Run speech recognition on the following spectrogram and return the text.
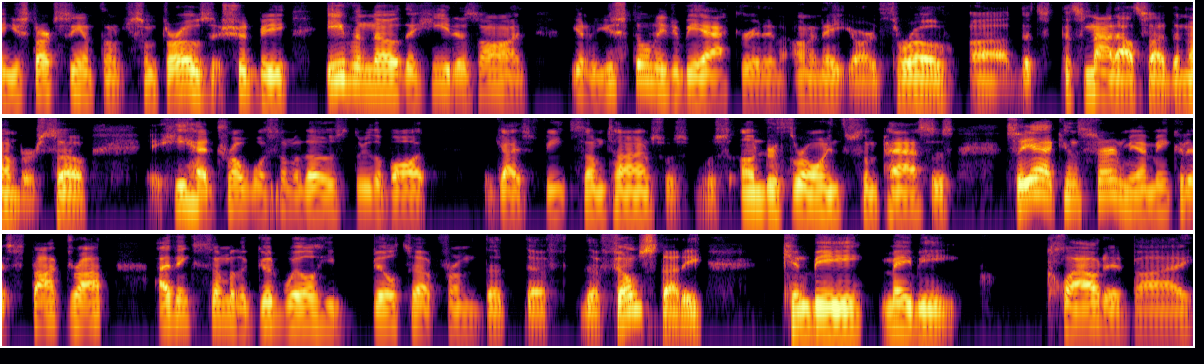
and you start seeing th- some throws that should be, even though the heat is on, you know, you still need to be accurate in, on an eight yard throw uh, that's that's not outside the numbers. So he had trouble with some of those through the ball at the guy's feet sometimes was was underthrowing some passes. So yeah, it concerned me. I mean, could it stock drop? I think some of the goodwill he built up from the the the film study can be maybe clouded by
